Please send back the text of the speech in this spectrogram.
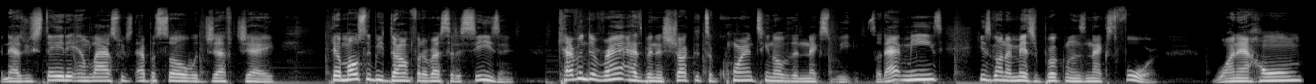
and as we stated in last week's episode with Jeff J, he'll mostly be done for the rest of the season. Kevin Durant has been instructed to quarantine over the next week. So that means he's going to miss Brooklyn's next four. One at home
